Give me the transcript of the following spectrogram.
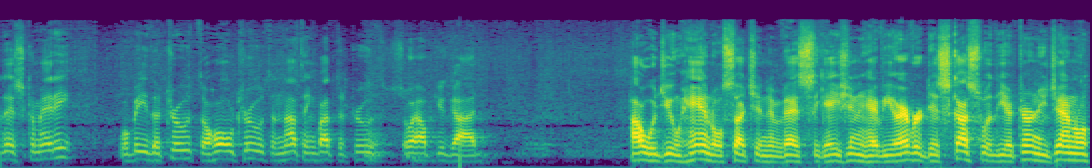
before this committee will be the truth, the whole truth, and nothing but the truth, so help you God. How would you handle such an investigation? Have you ever discussed with the Attorney General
